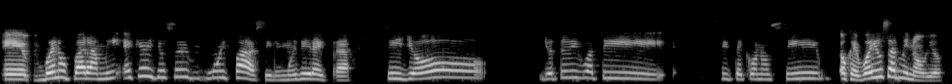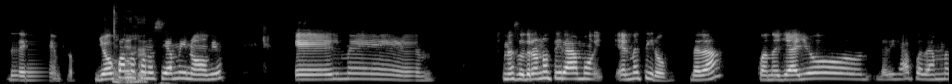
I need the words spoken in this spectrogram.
Eh, bueno, para mí es que yo soy muy fácil y muy directa. Si yo, yo te digo a ti, si te conocí, ok, voy a usar mi novio de ejemplo. Yo cuando conocí a mi novio, él me, nosotros nos tiramos, él me tiró, ¿verdad? Cuando ya yo le dije, ah, pues déjame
